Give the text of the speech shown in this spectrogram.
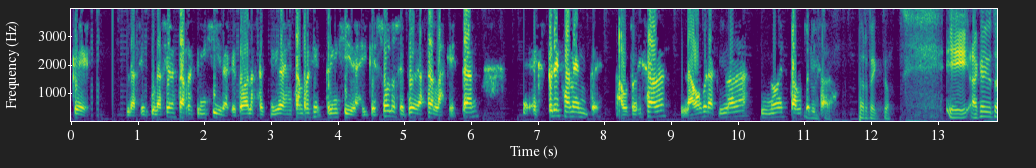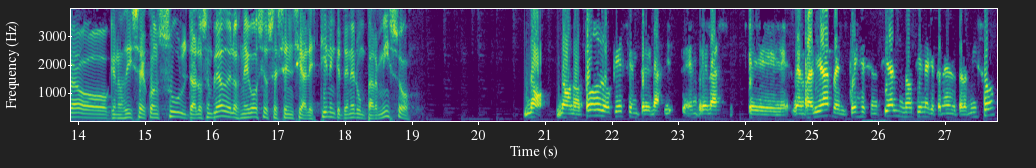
que la circulación está restringida, que todas las actividades están restringidas y que solo se puede hacer las que están expresamente autorizadas, la obra privada no está autorizada. Perfecto. Eh, acá hay otro que nos dice, consulta, ¿los empleados de los negocios esenciales tienen que tener un permiso? No, no, no, todo lo que es entre las, entre las, eh, en realidad el que es esencial no tiene que tener el permiso,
